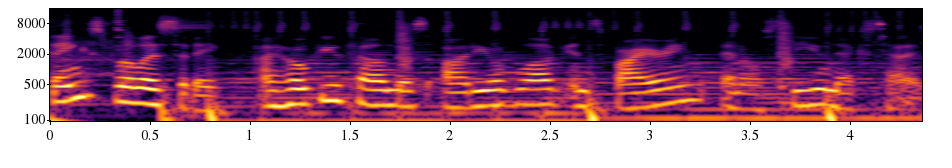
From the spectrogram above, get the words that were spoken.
Thanks for listening. I hope you found this audio blog inspiring, and I'll see you next time.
